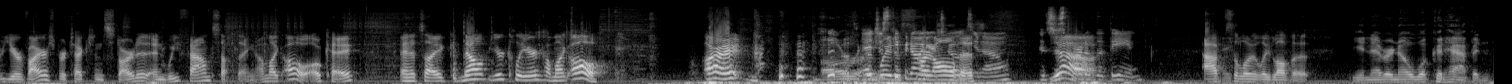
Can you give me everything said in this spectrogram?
your virus protection started, and we found something. I'm like, oh, okay, and it's like, no, you're clear. I'm like, oh, all right. all right. It just keep it on your toes, you know. It's just yeah. part of the theme. Absolutely love it. You never know what could happen.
